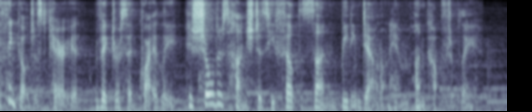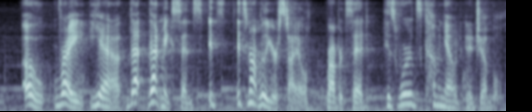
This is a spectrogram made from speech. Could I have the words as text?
think I'll just carry it, Victor said quietly, his shoulders hunched as he felt the sun beating down on him uncomfortably. Oh, right, yeah, that, that makes sense. It's, it's not really your style, Robert said, his words coming out in a jumble.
